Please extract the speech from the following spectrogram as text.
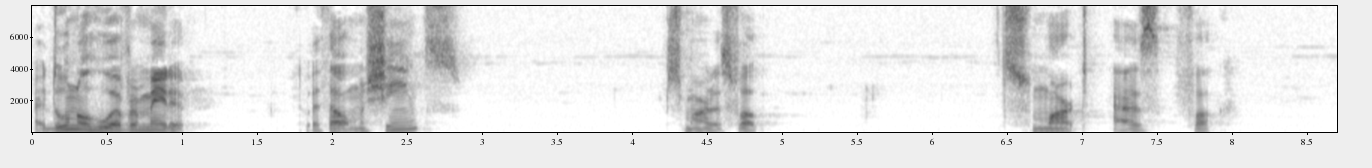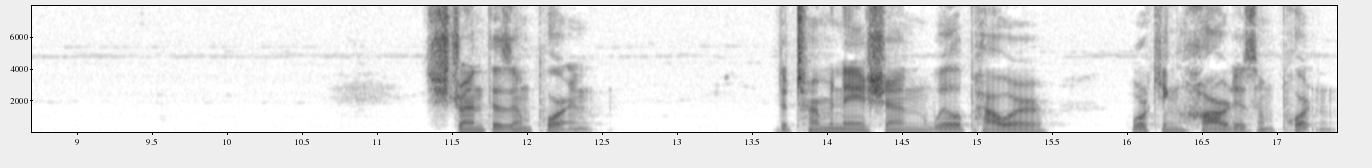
I do know whoever made it without machines smart as fuck. Smart as fuck. Strength is important. Determination, willpower, working hard is important.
